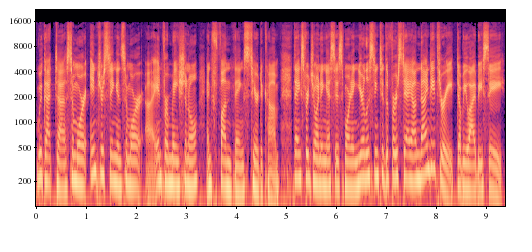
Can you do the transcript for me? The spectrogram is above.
we've got uh, some more interesting and some more uh, informational and fun things here to come. Thanks for joining us this morning. You're listening to the first day on 93 WIBC.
